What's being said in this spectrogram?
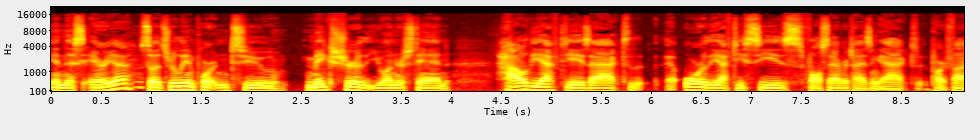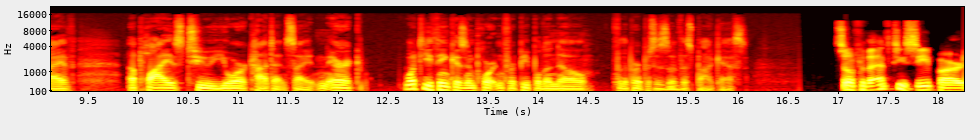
in this area. So it's really important to make sure that you understand how the FDA's Act or the FTC's False Advertising Act, Part 5, applies to your content site. And Eric, what do you think is important for people to know for the purposes of this podcast? So for the FTC part,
